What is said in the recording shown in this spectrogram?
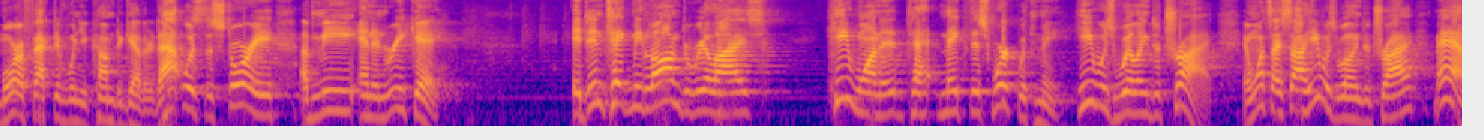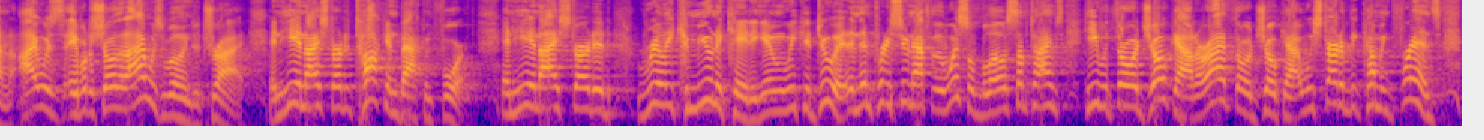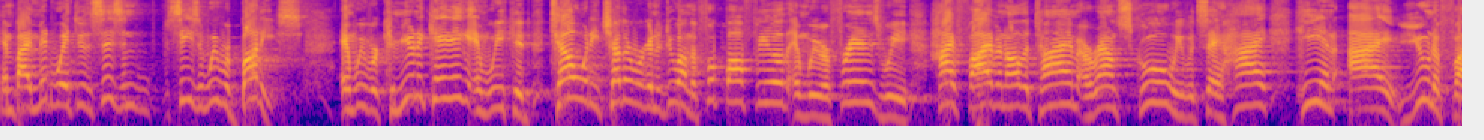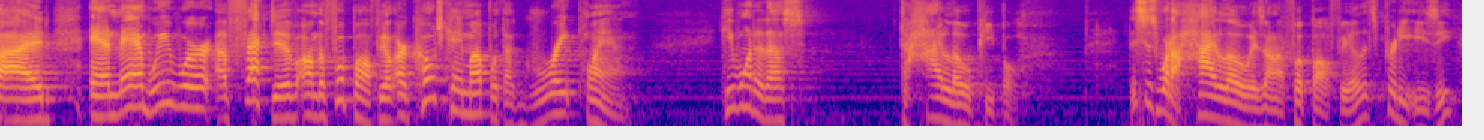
More effective when you come together. That was the story of me and Enrique. It didn't take me long to realize he wanted to make this work with me. He was willing to try. And once I saw he was willing to try, man, I was able to show that I was willing to try. And he and I started talking back and forth. And he and I started really communicating, and we could do it. And then pretty soon after the whistle blows, sometimes he would throw a joke out or I'd throw a joke out. We started becoming friends. And by midway through the season, season we were buddies and we were communicating and we could tell what each other were going to do on the football field and we were friends. We high-fiving all the time. Around school we would say hi. He and i unified and man we were effective on the football field. Our coach came up with a great plan. He wanted us to high-low people. This is what a high low is on a football field. It's pretty easy.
